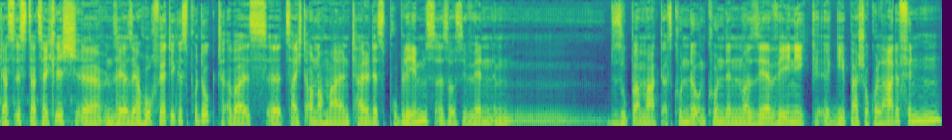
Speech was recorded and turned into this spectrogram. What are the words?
Das ist tatsächlich äh, ein sehr, sehr hochwertiges Produkt, aber es äh, zeigt auch nochmal einen Teil des Problems. Also Sie werden im Supermarkt als Kunde und Kundin nur sehr wenig äh, GEPA-Schokolade finden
